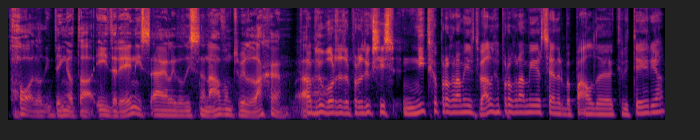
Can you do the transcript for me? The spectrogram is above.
Goh, dat, ik denk dat dat iedereen is eigenlijk. Dat is een avond wil lachen. Maar ik bedoel, worden de producties niet geprogrammeerd, wel geprogrammeerd? Zijn er bepaalde criteria?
